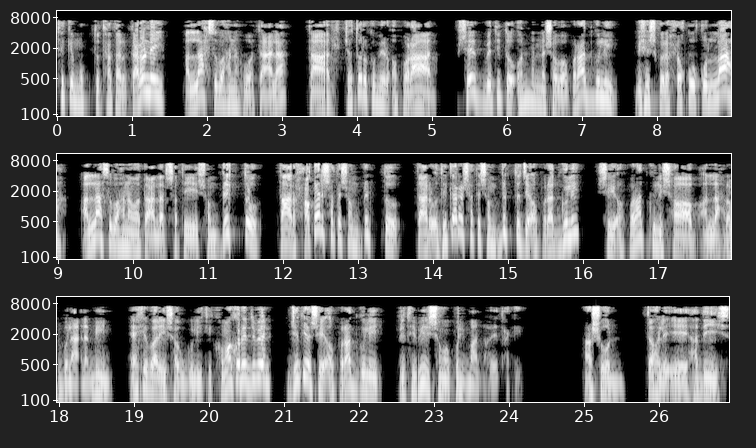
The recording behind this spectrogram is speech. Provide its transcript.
থেকে মুক্ত থাকার কারণেই আল্লাহ সুবাহ তার যত রকমের অপরাধ শের ব্যতীত অন্যান্য সব অপরাধগুলি, বিশেষ করে হকুকুল্লাহ, আল্লাহ সুবাহ আল্লাহর সাথে সম্পৃক্ত, তার হকের সাথে সম্পৃক্ত, তার অধিকারের সাথে সম্পৃক্ত যে অপরাধগুলি, সেই অপরাধগুলি সব আল্লাহ রবাহ আলমিন একেবারেই সবগুলি কি ক্ষমা করে দিবেন? যদিও সেই অপরাধগুলি পৃথিবীর সম পরিমাণ হয়ে থাকে। আসুন, তাহলে এ হাদিস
